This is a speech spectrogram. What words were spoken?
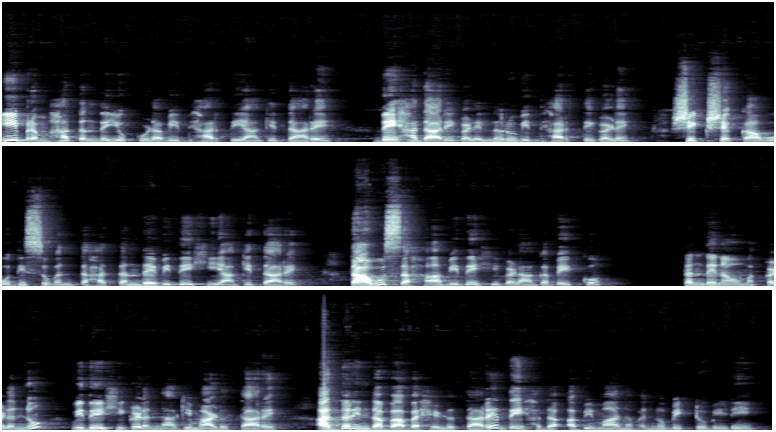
ಈ ಬ್ರಹ್ಮ ತಂದೆಯು ಕೂಡ ವಿದ್ಯಾರ್ಥಿಯಾಗಿದ್ದಾರೆ. ದೇಹದಾರಿಗಳೆಲ್ಲರೂ ವಿದ್ಯಾರ್ಥಿಗಳೇ. ಶಿಕ್ಷಕ ಓದಿಸುವಂತಹ ತಂದೆ ವಿದೇಹಿಯಾಗಿದ್ದಾರೆ. ತಾವು ಸಹ ವಿದೇಹಿಗಳಾಗಬೇಕು. ತಂದೆ ನಾವು ಮಕ್ಕಳನ್ನು ವಿದೇಹಿಗಳನ್ನಾಗಿ ಮಾಡುತ್ತಾರೆ. ಆದ್ದರಿಂದ ಬಾಬಾ ಹೇಳುತ್ತಾರೆ, ದೇಹದ ಅಭಿಮಾನವನ್ನು ಬಿಟ್ಟುಬಿಡಿ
